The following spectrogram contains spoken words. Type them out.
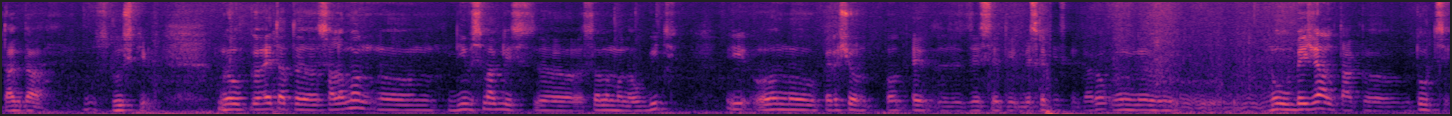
тогда с русскими. Но этот Соломон, не смогли Соломона убить, и он перешел под, здесь эти Бескотинские горы, он ну, убежал так в Турции.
